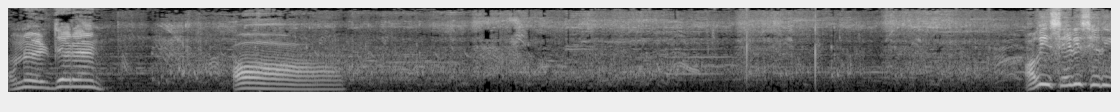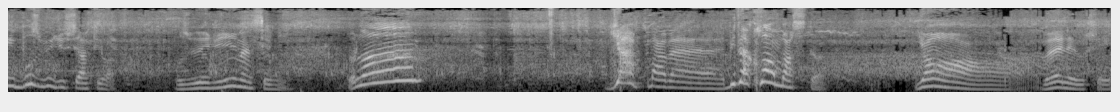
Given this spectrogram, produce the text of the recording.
Onu öldürün. Aa. Abi seri seri buz büyücüsü atıyor. Buz büyücüyü ben sevmiyorum. Dur lan. Yapma be. Bir de klon bastı. Ya böyle bir şey.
